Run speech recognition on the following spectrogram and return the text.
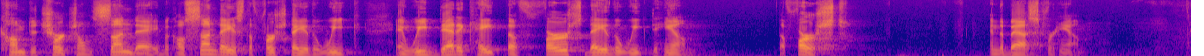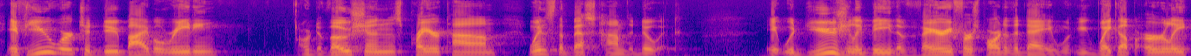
come to church on Sunday, because Sunday is the first day of the week, and we dedicate the first day of the week to Him. The first and the best for Him. If you were to do Bible reading or devotions, prayer time, when's the best time to do it? It would usually be the very first part of the day. You wake up early,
